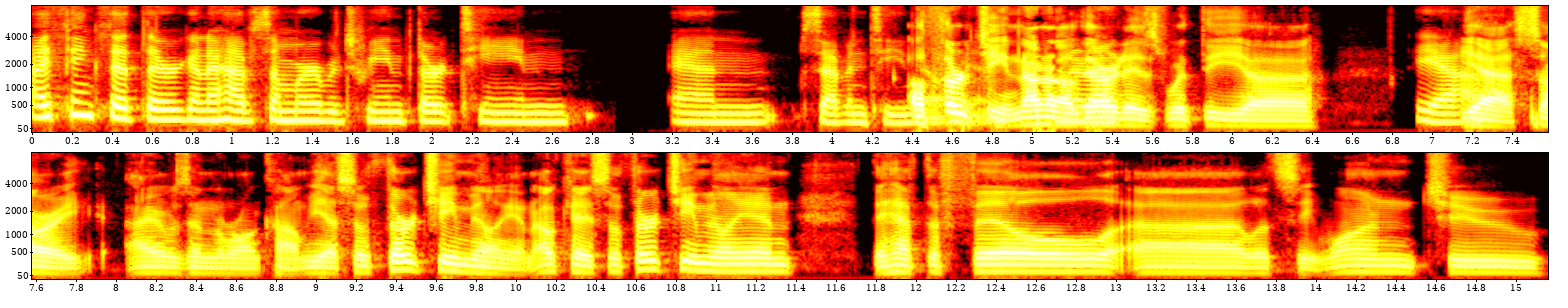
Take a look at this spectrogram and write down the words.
I think that they're going to have somewhere between 13 and 17 oh million. 13. No, I no, there it is with the uh Yeah. yeah, sorry. I was in the wrong column. Yeah, so 13 million. Okay, so 13 million. They have to fill uh let's see. One, two,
